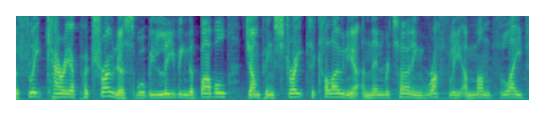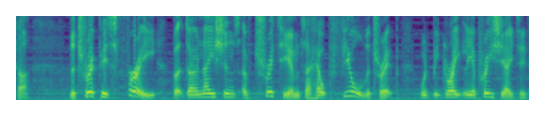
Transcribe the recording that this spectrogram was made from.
the fleet carrier Patronus will be leaving the bubble jumping straight to Colonia and then returning roughly a month later. The trip is free but donations of tritium to help fuel the trip would be greatly appreciated.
